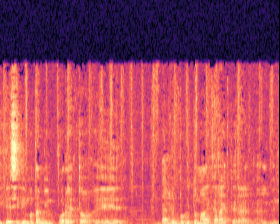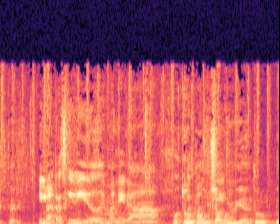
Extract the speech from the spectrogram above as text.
y decidimos también por esto eh, darle un poquito más de carácter al, al ministerio. Y lo han recibido de manera... Pues tú lo más pronuncias muy bien, tú lo,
